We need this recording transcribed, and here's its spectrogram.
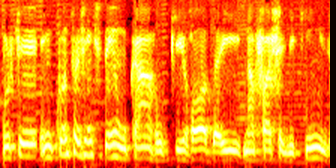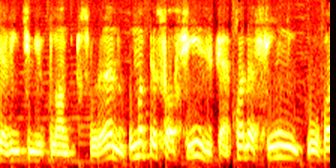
Porque enquanto a gente tem um carro que roda aí na faixa de 15 a 20 mil quilômetros por ano, uma pessoa física roda 5, roda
